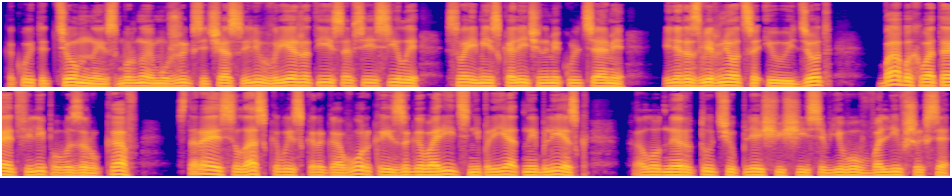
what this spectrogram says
какой-то темный и смурной мужик сейчас или врежет ей со всей силы своими искалеченными культями, или развернется и уйдет, баба хватает Филиппова за рукав, стараясь ласковой скороговоркой заговорить неприятный блеск, холодной ртутью плещущийся в его ввалившихся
